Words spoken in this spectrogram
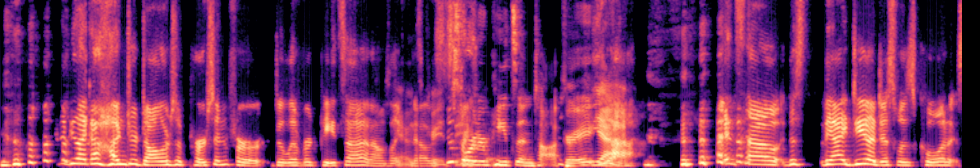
it'd be like a hundred dollars a person for delivered pizza. And I was like, yeah, no, just order pizza and talk, right? Yeah. yeah. and so this the idea just was cool and it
